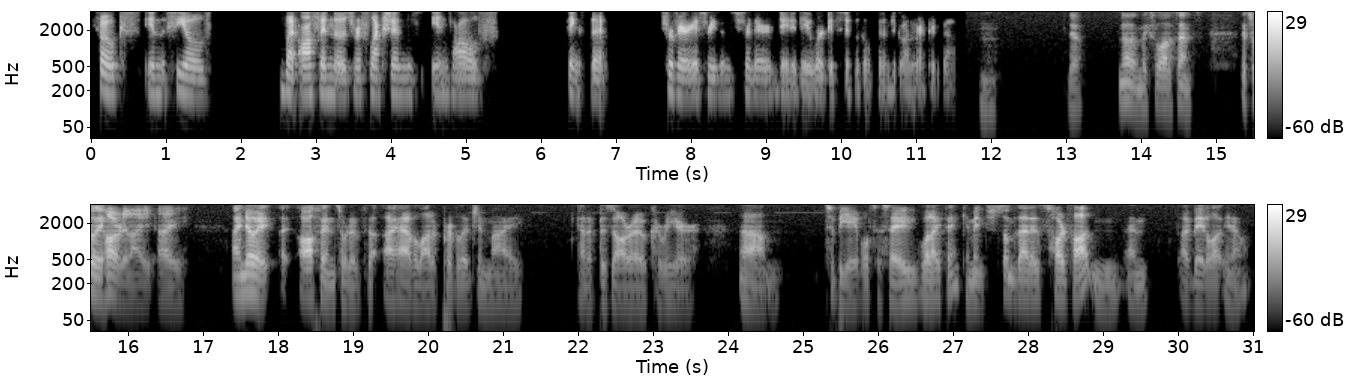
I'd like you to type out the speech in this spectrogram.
folks in the field, but often those reflections involve things that for various reasons for their day-to-day work it's difficult for them to go on the record about. Mm. Yeah. No, it makes a lot of sense. It's really hard and I I I know it uh, often sort of I have a lot of privilege in my kind of bizarro career um, to be able to say what I think. I mean, some of that is hard fought, and and I've made a lot. You know,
